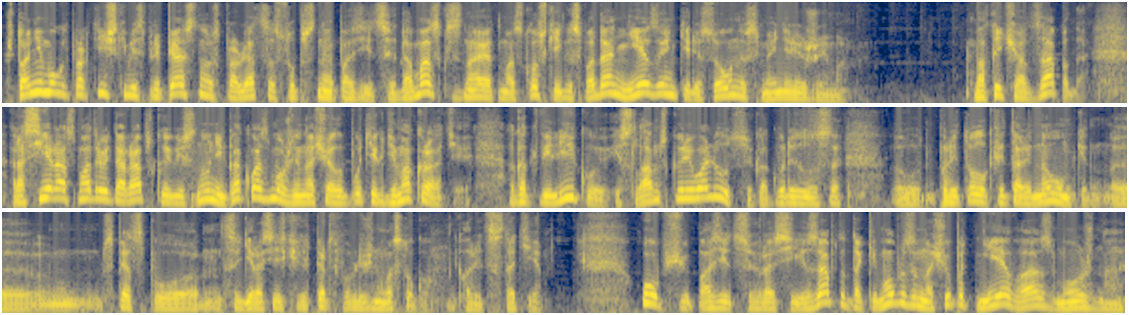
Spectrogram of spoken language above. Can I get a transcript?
что они могут практически беспрепятственно справляться с собственной оппозицией. Дамаск знает, московские господа не заинтересованы в смене режима. В отличие от Запада, Россия рассматривает арабскую весну не как возможное начало пути к демократии, а как великую исламскую революцию, как выразился э, политолог Виталий Наумкин, э, спец по, среди российских экспертов по Ближнему Востоку, говорится в статье. Общую позицию России и Запада таким образом нащупать невозможно.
